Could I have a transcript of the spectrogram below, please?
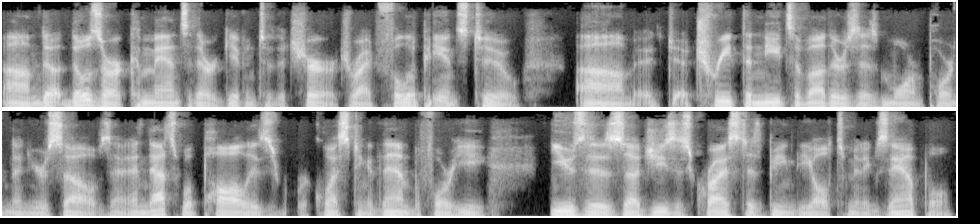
um, th- those are commands that are given to the church right philippians 2 um, treat the needs of others as more important than yourselves. And, that's what Paul is requesting of them before he uses uh, Jesus Christ as being the ultimate example.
